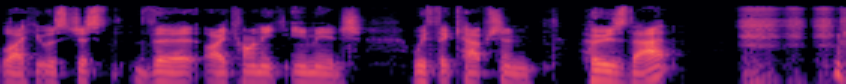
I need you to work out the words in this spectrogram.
like it was just the iconic image with the caption "Who's that?"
